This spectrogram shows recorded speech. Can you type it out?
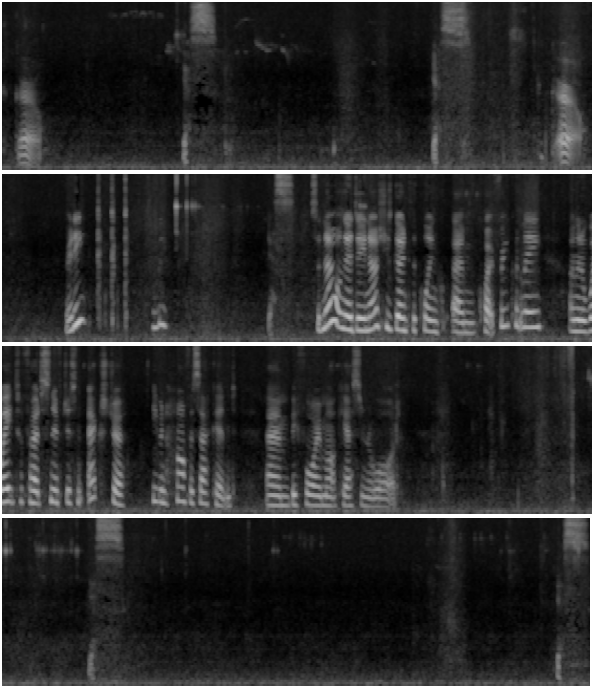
Good girl. Yes. Yes. Good girl. Ready? Yes. So now what I'm going to do, now she's going to the coin um, quite frequently, I'm going to wait for her to sniff just an extra, even half a second, um, before I mark yes and reward. Yes. Yes.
